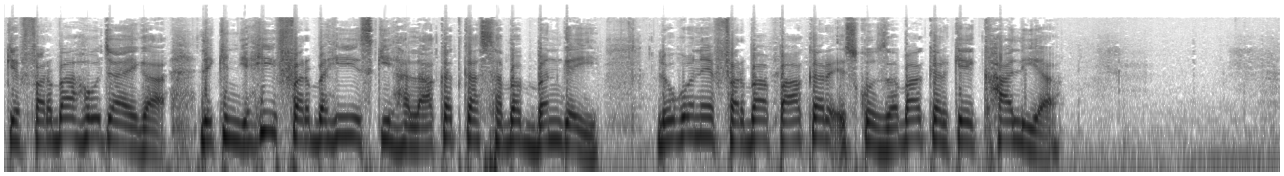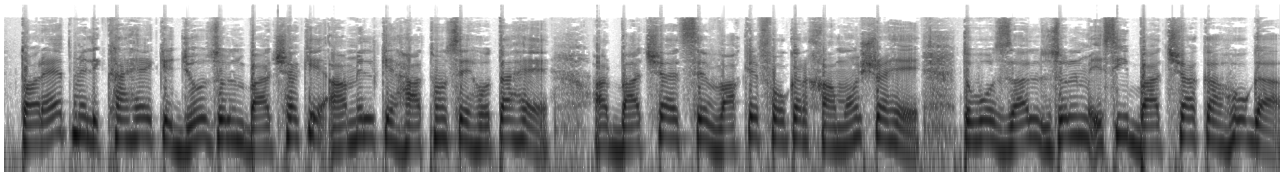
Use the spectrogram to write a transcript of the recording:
کہ فربا ہو جائے گا۔ لیکن یہی فربہی اس کی ہلاکت کا سبب بن گئی۔ لوگوں نے فربا پا کر اس کو ذبح کر کے کھا لیا۔ توریت میں لکھا ہے کہ جو ظلم بادشاہ کے عامل کے ہاتھوں سے ہوتا ہے اور بادشاہ اس سے واقف ہو کر خاموش رہے، تو وہ ظلم اسی بادشاہ کا ہوگا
